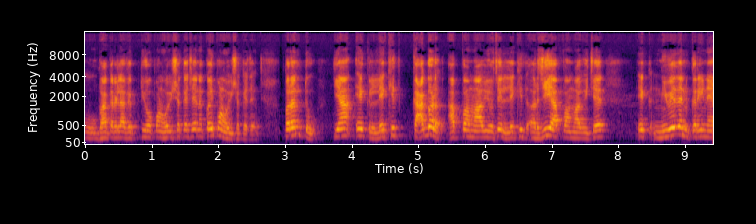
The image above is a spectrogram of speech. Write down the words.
ઊભા કરેલા વ્યક્તિઓ પણ હોઈ શકે છે અને કોઈ પણ હોઈ શકે છે. પરંતુ ત્યાં એક લેખિત કાગળ આપવામાં આવ્યો છે, લેખિત અરજી આપવામાં આવી છે. એક નિવેદન કરીને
